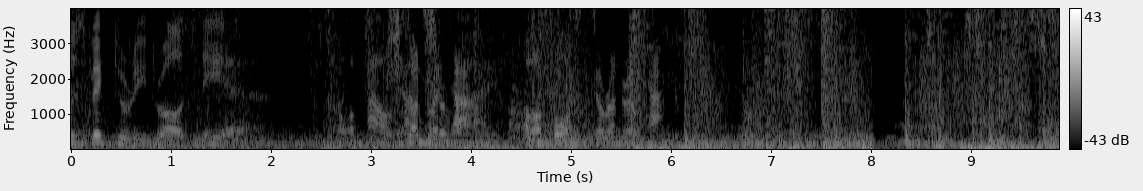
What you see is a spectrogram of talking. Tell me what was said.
The victory draws near. Our town is under attack. Our forces are under attack. Is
